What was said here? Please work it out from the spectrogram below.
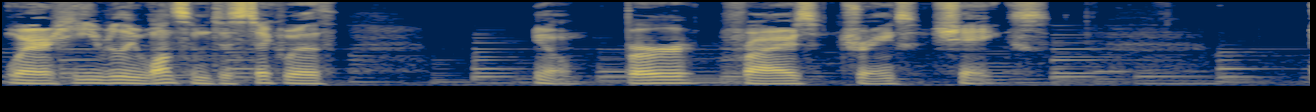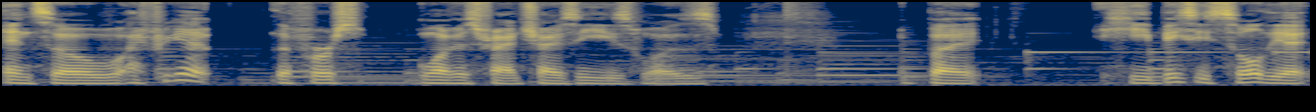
where he really wants them to stick with, you know, burger, fries, drinks, shakes. And so I forget the first one of his franchisees was, but he basically sold the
